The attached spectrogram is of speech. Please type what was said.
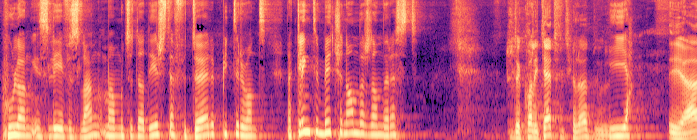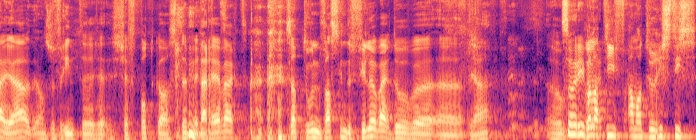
Hoe lang is levenslang? Maar we moeten dat eerst even duiden, Pieter, want dat klinkt een beetje anders dan de rest. De kwaliteit van het geluid bedoel? Ja. Ja, ja, onze vriend, eh, chef podcast, Bert Rijwaard, zat toen vast in de file, waardoor we eh, ja, eh, Sorry, relatief amateuristisch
